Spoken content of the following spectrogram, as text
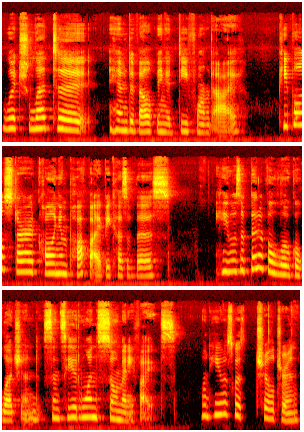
which led to him developing a deformed eye. People started calling him Popeye because of this. He was a bit of a local legend since he had won so many fights. When he was with children,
